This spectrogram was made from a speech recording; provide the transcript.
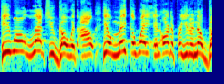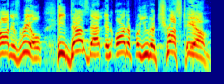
he won't let you go without. He'll make a way in order for you to know God is real. He does that in order for you to trust Him.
